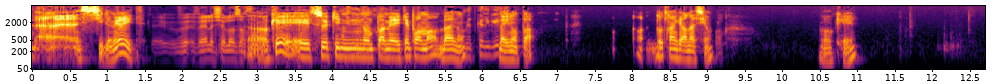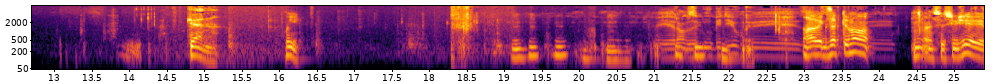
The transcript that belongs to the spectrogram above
Ben, s'il le mérite. Ok, et ceux qui n'ont pas mérité pour le moment, ben non, ben ils n'ont pas. D'autres incarnations. Ok. Ken. Oui. Ah, exactement. Ce sujet,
